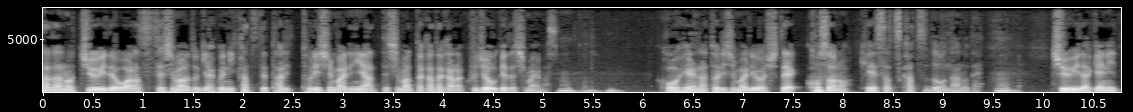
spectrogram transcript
ただの注意で終わらせてしまうと逆にかつて取り締まりにあってしまった方から苦情を受けてしまいます。うん。公平な取り締まりをしてこその警察活動なので、うん。注意だけに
